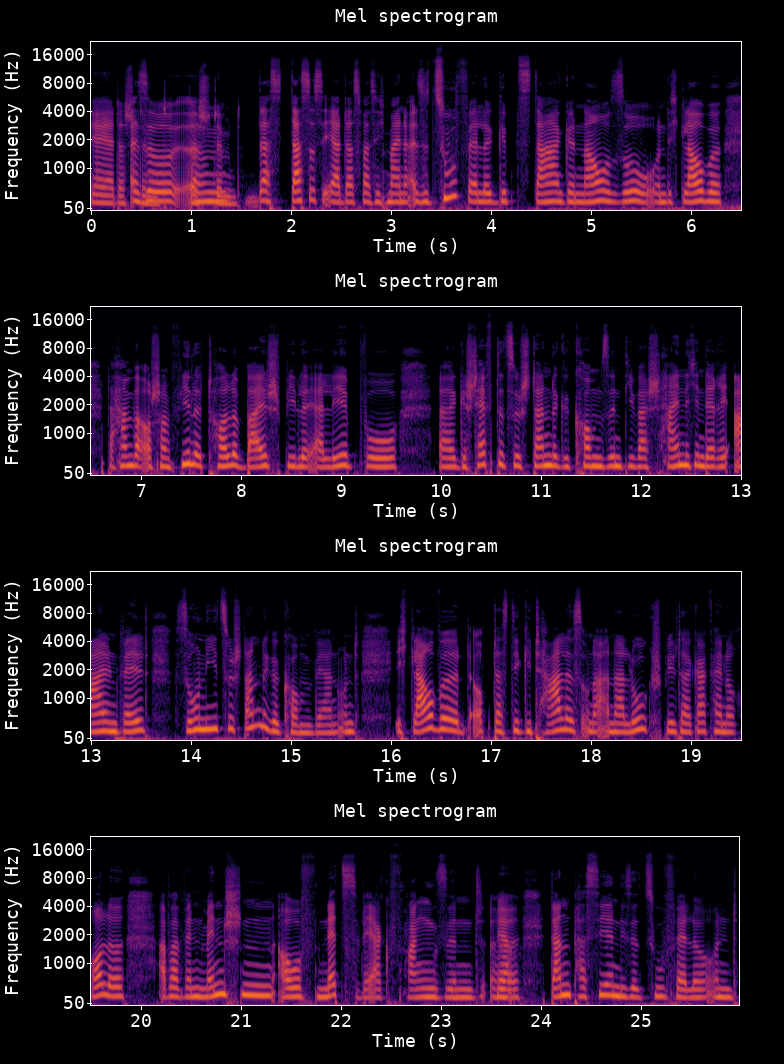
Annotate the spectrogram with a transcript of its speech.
Ja, ja, das also, stimmt. Also, das, ähm, stimmt. Das, das ist eher das, was ich meine. Also Zufälle gibt es da genau so. Und ich glaube, da haben wir auch schon viele tolle Beispiele erlebt, wo äh, Geschäfte zustande gekommen sind, die wahrscheinlich in der realen Welt so nie zustande gekommen wären. Und ich glaube, ob das digital ist oder analog, spielt da gar keine Rolle. Aber wenn Menschen auf Netzwerkfang sind, äh, ja. dann passieren diese Zufälle. Und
